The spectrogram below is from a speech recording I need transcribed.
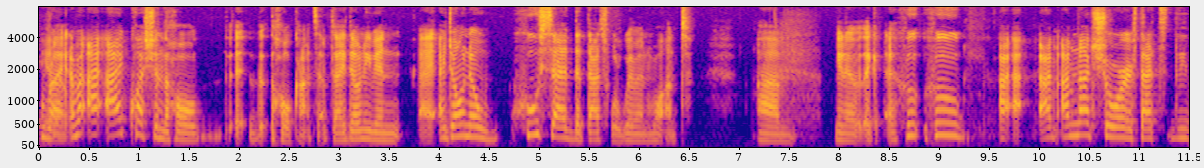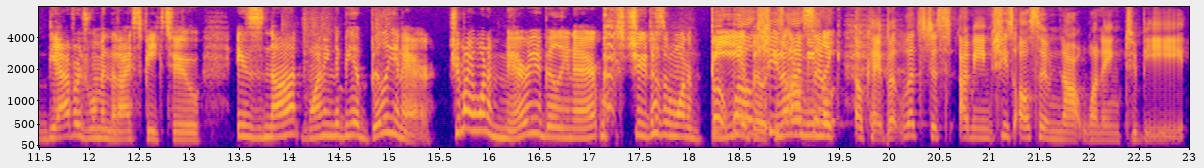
You right. know? I, mean, I, I question the whole the, the whole concept. I don't even. I, I don't know who said that that's what women want. Um, you know, like uh, who who. I, I- I'm I'm not sure if that's the, the average woman that I speak to is not wanting to be a billionaire. She might want to marry a billionaire, but she doesn't want to be But, well, a billionaire. she's You know what I mean? also- Like okay, but let's just. I mean, she's also not wanting to be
